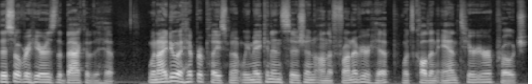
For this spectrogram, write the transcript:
This over here is the back of the hip. When I do a hip replacement, we make an incision on the front of your hip, what's called an anterior approach,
